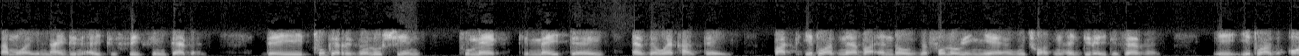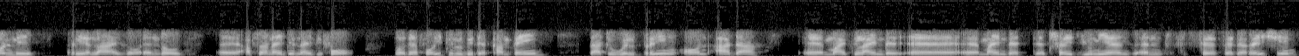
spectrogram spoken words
somewhere in 1986 in Durban, they took a resolution to make May Day as the Workers' Day. But it was never endorsed the following year, which was 1987. It was only realized or endorsed uh, after 1994. So therefore, it will be the campaign that will bring all other uh, uh, uh, minded, uh, trade unions and federation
